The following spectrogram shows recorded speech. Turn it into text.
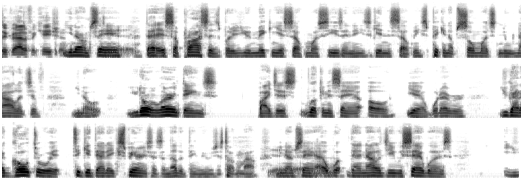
Instant gratification. you know, what I'm saying Yeah. that it's a process, but you're making yourself more seasoned and he's getting himself he's picking up so much new knowledge of, you know, you don't learn things by just looking and saying, Oh, yeah, whatever. You gotta go through it to get that experience. That's another thing we were just talking about. You know what I'm saying? Yeah. Uh, What the analogy we said was you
